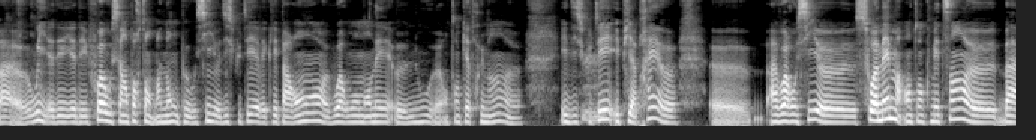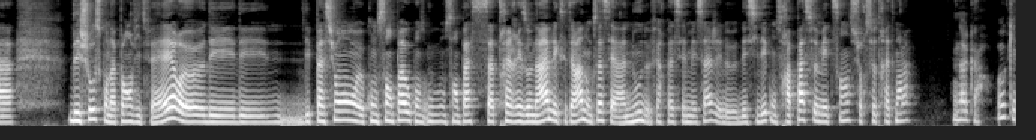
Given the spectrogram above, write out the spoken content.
bah, euh, oui, il y, a des fois où c'est important. Maintenant, on peut aussi euh, discuter avec les parents, euh, voir où on en est, nous, en tant qu'être humain, et discuter. Et puis après, avoir aussi soi-même, en tant que médecin, bah, des choses qu'on n'a pas envie de faire, des, patients qu'on sent pas ou qu'on on sent pas ça très raisonnable, etc. Donc ça, c'est à nous de faire passer le message et de décider qu'on ne sera pas ce médecin sur ce traitement-là. D'accord, ok.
